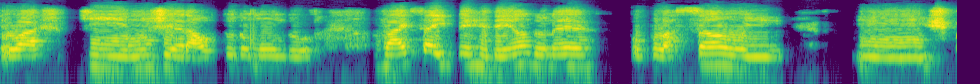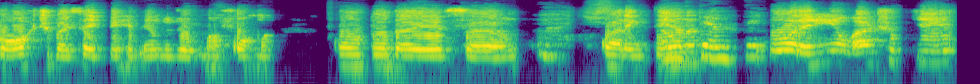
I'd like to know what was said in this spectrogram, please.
Eu acho que, no geral, todo mundo vai sair perdendo, né? População e e esporte vai sair perdendo de alguma forma com toda essa quarentena. Porém, eu acho que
